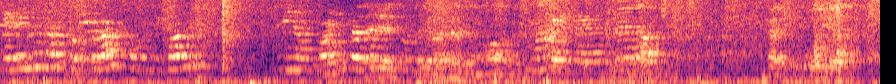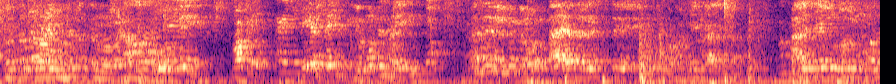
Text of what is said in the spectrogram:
¿Quieren unas tostadas con frijoles? Sí, ahorita Ay, cebolla. No te trae limoncitos que nos regalamos. Oh, sí. Papi, fíjate, seis limones ahí. En el microondas. Ah, era del este. Aquí en Cali. Ah, le tengo un montón.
